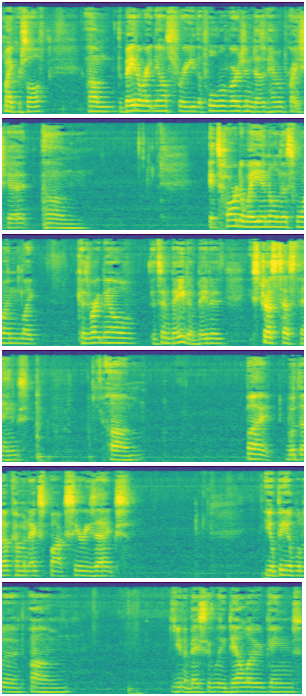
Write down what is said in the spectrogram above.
Microsoft. Um, the beta right now is free. The full version doesn't have a price yet. Um, it's hard to weigh in on this one, like, because right now it's in beta. Beta, you stress test things. Um, but with the upcoming Xbox Series X, you'll be able to, um, you know, basically download games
